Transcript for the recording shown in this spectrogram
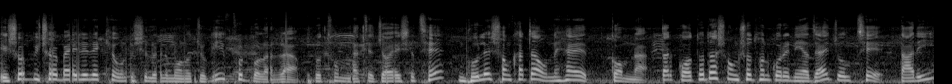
এসব বিষয় বাইরে রেখে অনুশীলনে মনোযোগী ফুটবলাররা। প্রথম ম্যাচে জয় এসেছে, ভুলের সংখ্যাটা অনেহায় কম না। তার কতটা সংশোধন করে নেওয়া যায় চলছে, তারই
